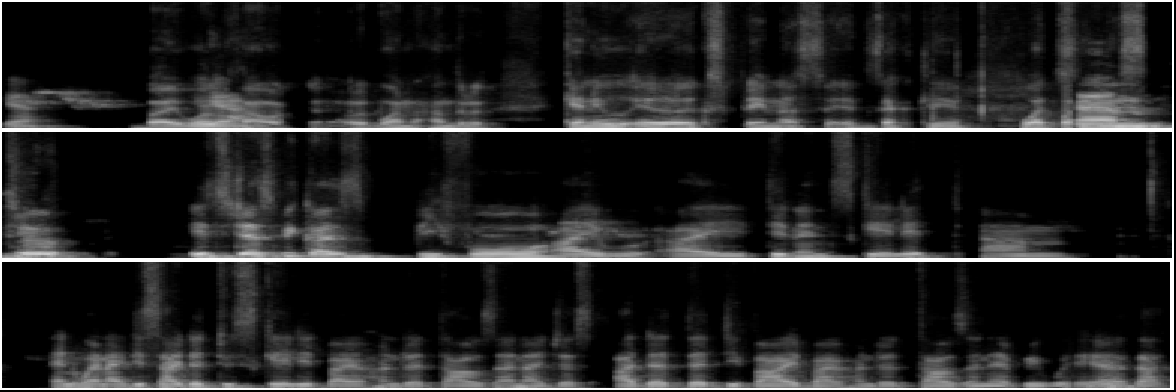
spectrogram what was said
yeah. by 1000, yeah. 100. Can you explain us exactly what's um, So it's just because before I, I didn't scale it. Um, and when I decided to scale it by 100,000, I just added the divide by 100,000 everywhere that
